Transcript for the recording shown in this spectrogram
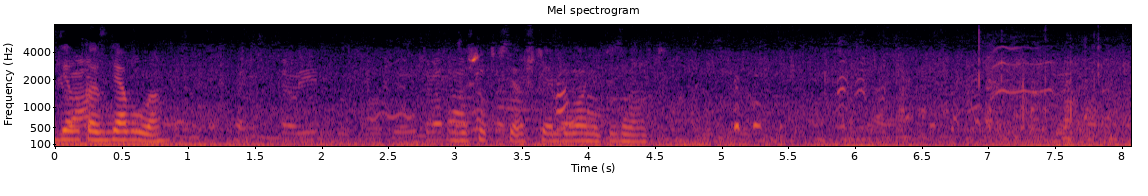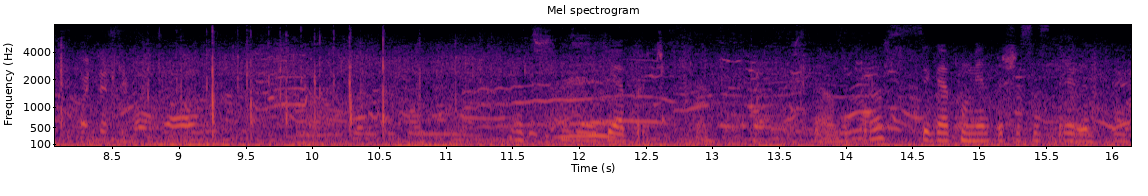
сделка с дявола. Защото все още е било непознато. Ето, за тия пръчки става въпрос. Сега в момента ще се стрелят по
